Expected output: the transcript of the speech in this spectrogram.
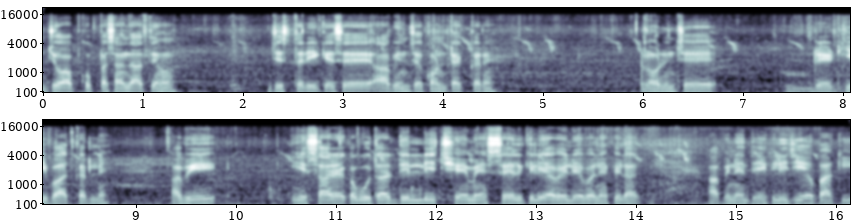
जो आपको पसंद आते हों, जिस तरीके से आप इनसे कांटेक्ट करें और इनसे रेट की बात कर लें। अभी ये सारे कबूतर दिल्ली छः में सेल के लिए अवेलेबल हैं फ़िलहाल। आप इन्हें देख लीजिए, बाकी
